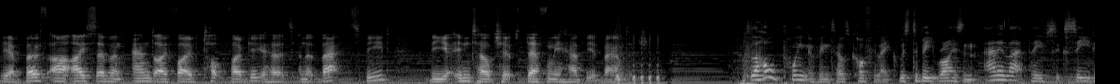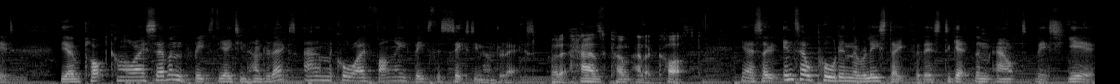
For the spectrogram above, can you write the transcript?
Yeah, both are i7 and i5 top 5 GHz, and at that speed, the Intel chips definitely had the advantage. So the whole point of Intel's Coffee Lake was to beat Ryzen, and in that they've succeeded. The overclocked Core i7 beats the 1800X, and the Core i5 beats the 1600X. But it has come at a cost. Yeah, so Intel pulled in the release date for this to get them out this year.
